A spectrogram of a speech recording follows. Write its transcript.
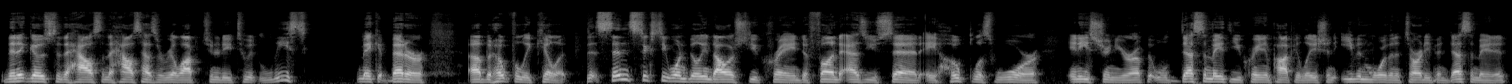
then it goes to the House and the House has a real opportunity to at least make it better, uh, but hopefully kill it. It sends $61 billion to Ukraine to fund, as you said, a hopeless war in Eastern Europe. It will decimate the Ukrainian population even more than it's already been decimated.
